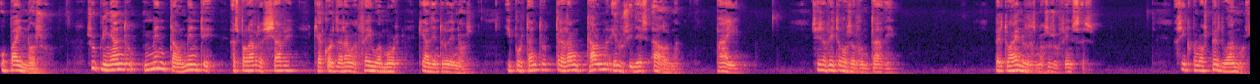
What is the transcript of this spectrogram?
o Pai Nosso sublinhando mentalmente as palavras-chave que acordarão a fé e o amor que há dentro de nós e, portanto, trarão calma e lucidez à alma. Pai, seja feita a vossa vontade. Perdoai-nos as nossas ofensas, assim como nós perdoamos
